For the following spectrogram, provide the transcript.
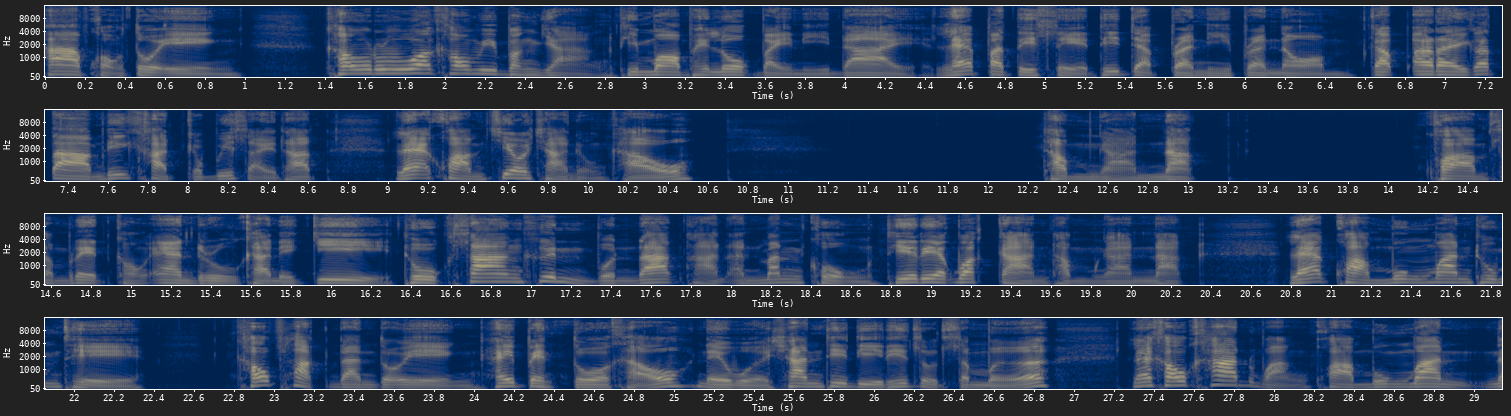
ภาพของตัวเอง เขารู้ว่าเขามีบางอย่างที่มอบให้โลกใบนี้ได้ และปฏิเสธที่จะประนีประนอม กับอะไรก็ตามที่ขัดกับวิสัยทัศน์ และความเชี่ยวชาญของเขาทำงานหนัก ความสำเร็จของแอนดรูคาร์เนกีถูกสร้างขึ้นบนรากฐานอันมั่นคง ที่เรียกว่าการทำงานหนัก และความมุ่งมั่นทุ่มเท เขาผลักดันตัวเองให้เป็นตัวเขาในเวอร์ชั่นที่ดีที่สุดเสมอ และเขาคาดหวังความมุ่งมั่นใน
